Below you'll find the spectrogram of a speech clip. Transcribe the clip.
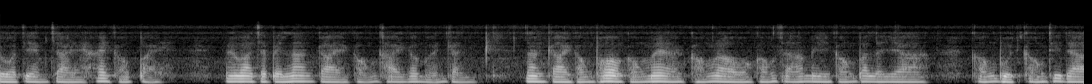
ตัวเตรียมใจให้เขาไป ไม่ว่าจะเป็นร่างกายของใครก็เหมือนกัน ร่างกายของพ่อของแม่ของเราของสามีของภรรยาของบุตรของธิดา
